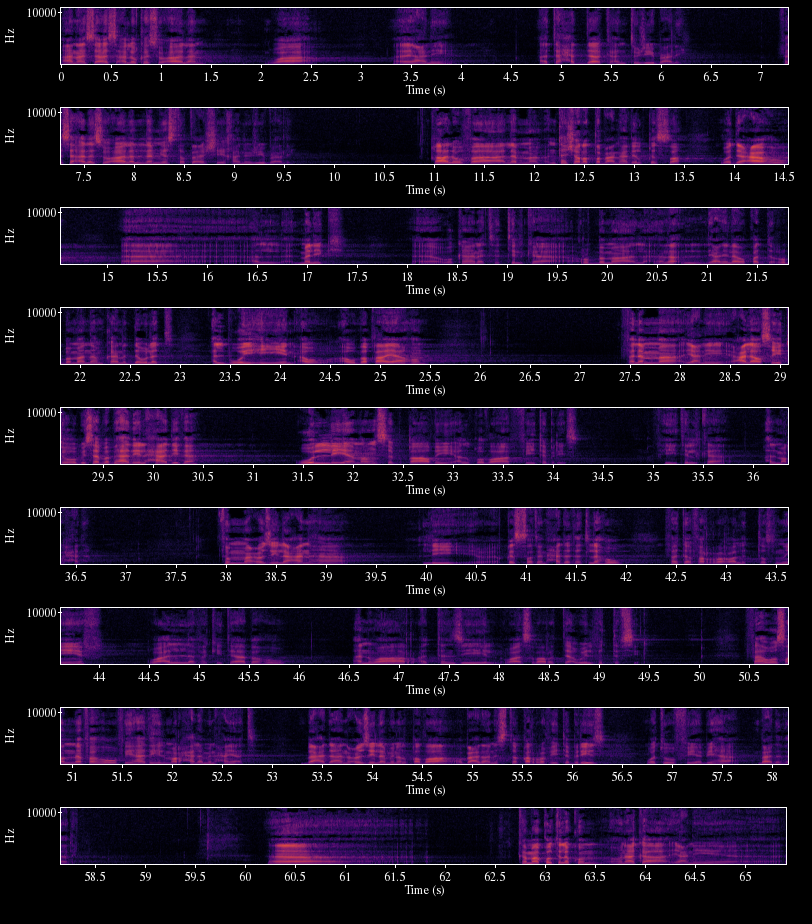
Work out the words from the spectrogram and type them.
أنا سأسألك سؤالا ويعني أتحداك أن تجيب عليه. فسأل سؤالا لم يستطع الشيخ أن يجيب عليه. قالوا فلما انتشرت طبعا هذه القصة ودعاه الملك آه، وكانت تلك ربما يعني لا أقدر ربما أنهم كانت دولة البويهيين أو أو بقاياهم. فلما يعني على صيته بسبب هذه الحادثة ولي منصب قاضي القضاة في تبريز في تلك المرحلة. ثم عزل عنها لقصة حدثت له فتفرغ للتصنيف وألف كتابه أنوار التنزيل وأسرار التأويل في التفسير. فهو صنفه في هذه المرحلة من حياته بعد أن عزل من القضاء وبعد أن استقر في تبريز وتوفي بها بعد ذلك. آه كما قلت لكم هناك يعني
